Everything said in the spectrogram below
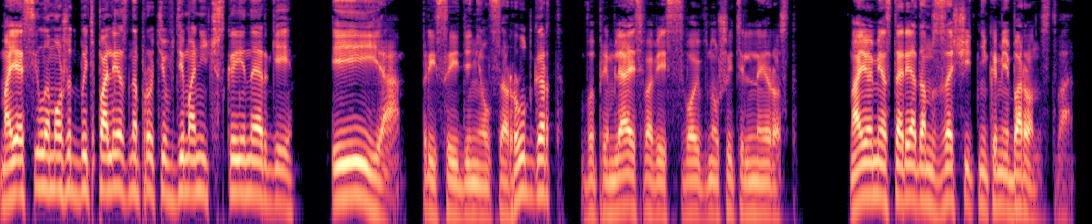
Моя сила может быть полезна против демонической энергии. И я, присоединился Рутгард, выпрямляясь во весь свой внушительный рост. Мое место рядом с защитниками баронства.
